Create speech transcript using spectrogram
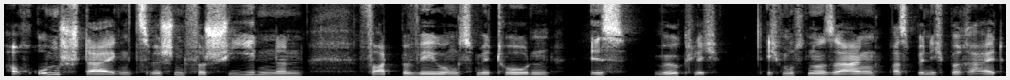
Auch Umsteigen zwischen verschiedenen Fortbewegungsmethoden ist möglich. Ich muss nur sagen, was bin ich bereit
